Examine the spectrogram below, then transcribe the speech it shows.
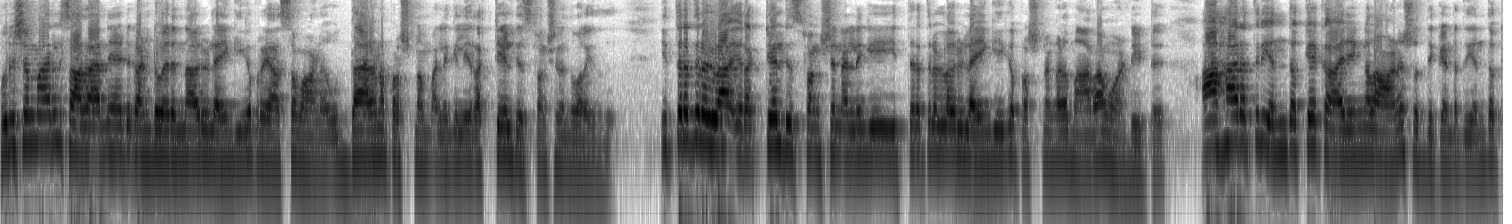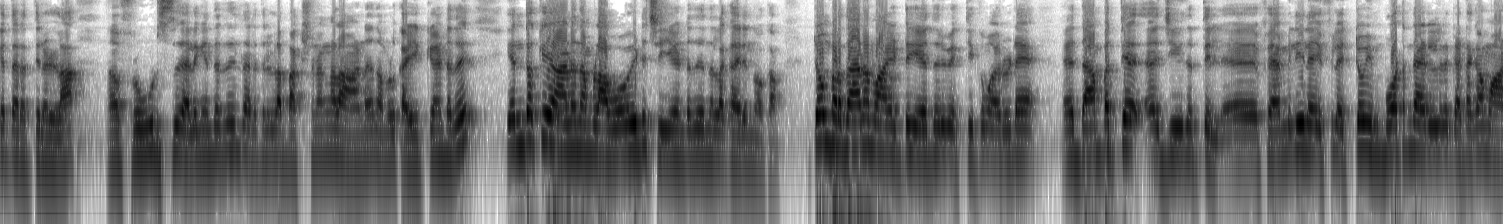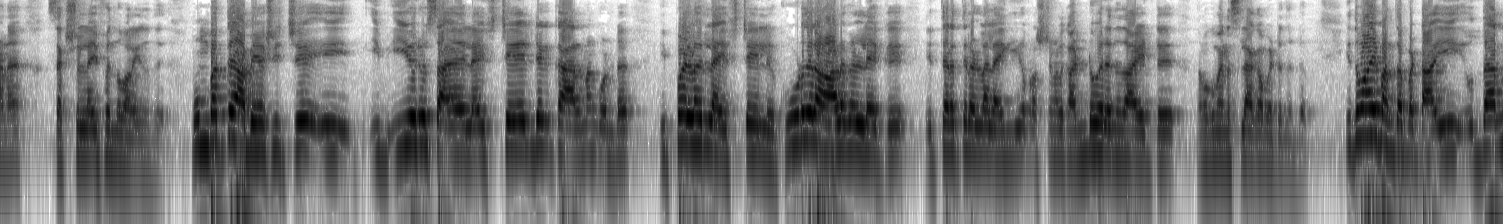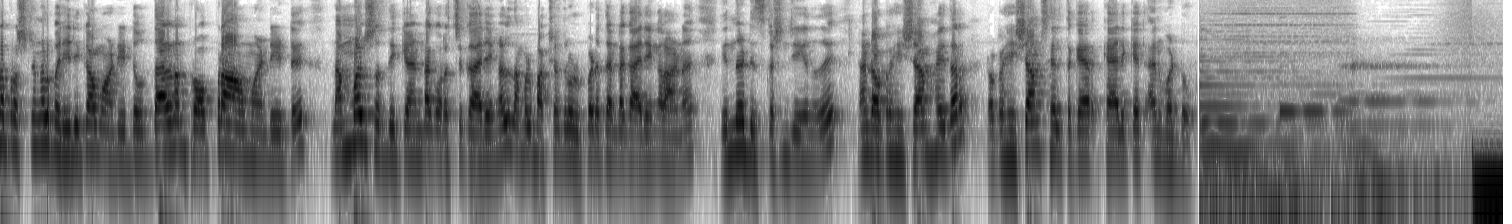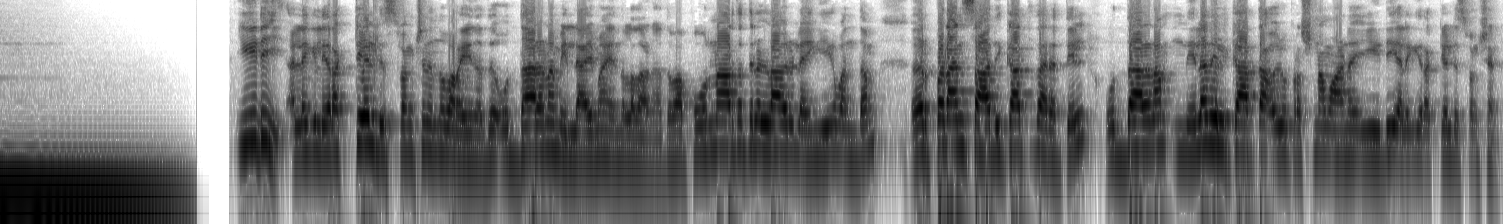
പുരുഷന്മാരിൽ സാധാരണയായിട്ട് കണ്ടുവരുന്ന ഒരു ലൈംഗിക പ്രയാസമാണ് ഉദ്ധാരണ പ്രശ്നം അല്ലെങ്കിൽ ഇറക്റ്റൈൽ ഡിസ്ഫങ്ഷൻ എന്ന് പറയുന്നത്. ഇത്തരത്തിലുള്ള ഇറക്റ്റൈൽ ഡിസ്ഫങ്ഷൻ അല്ലെങ്കിൽ ഇത്തരത്തിലുള്ള ഒരു ലൈംഗിക പ്രശ്നങ്ങൾ മാറാൻ വേണ്ടിയിട്ട് ആഹാരത്തിൽ എന്തൊക്കെ കാര്യങ്ങളാണ് ശ്രദ്ധിക്കേണ്ടത്? എന്തൊക്കെ തരത്തിലുള്ള ഫ്രൂട്ട്സ് അല്ലെങ്കിൽ എന്തൊക്കെ തരത്തിലുള്ള ഭക്ഷണങ്ങളാണ് നമ്മൾ കഴിക്കേണ്ടത്? എന്തൊക്കെയാണ് നമ്മൾ അവോയ്ഡ് ചെയ്യേണ്ടത് എന്നുള്ള കാര്യം നോക്കാം. ഏറ്റവും പ്രധാനമായിട്ട് ഏതൊരു വ്യക്തിക്കും അവരുടെ ദാമ്പത്യ ജീവിതത്തിൽ ഫാമിലി ലൈഫിൽ ഏറ്റവും ഇമ്പോർട്ടന്റ് ആയിട്ടുള്ള ഒരു ഘടകമാണ് സെക്ഷൽ ലൈഫ് എന്ന് പറയുന്നത്. മുമ്പത്തെ അപേക്ഷിച്ച് ഈ ഈ- ഒരു ലൈഫ് സ്റ്റൈലിന്റെ കാരണം കൊണ്ട് ഇപ്പോഴുള്ള ഒരു ലൈഫ് സ്റ്റൈലിൽ കൂടുതൽ ആളുകളിലേക്ക് ഇത്തരത്തിലുള്ള ലൈംഗിക പ്രശ്നങ്ങൾ കണ്ടുവരുന്നതായിട്ട് നമുക്ക് മനസ്സിലാക്കാൻ പറ്റുന്നുണ്ട്. ഇതുമായി ബന്ധപ്പെട്ട ഈ ഉദ്ധാരണ പ്രശ്നങ്ങൾ പരിഹരിക്കാൻ വേണ്ടിയിട്ട് ഉദ്ധാരണം പ്രോപ്പർ ആവാൻ വേണ്ടിയിട്ട് നമ്മൾ ശ്രദ്ധിക്കേണ്ട കുറച്ച് കാര്യങ്ങൾ നമ്മൾ ഭക്ഷണത്തിൽ ഉൾപ്പെടുത്തേണ്ട കാര്യങ്ങളാണ് ഇന്ന് ഡിസ്കഷൻ ചെയ്യുന്നത്. ഞാൻ doctor Hisham Haidar doctor Hisham's health care Calicut and Wandoor. E D അല്ലെങ്കിൽ ഇറക്റ്റൈൽ ഡിസ്ഫങ്ഷൻ എന്ന് പറയുന്നത് ഉദ്ധാരണമില്ലായ്മ എന്നുള്ളതാണ്. അഥവാ പൂർണാർത്ഥത്തിലുള്ള ഒരു ലൈംഗിക ബന്ധം ഏർപ്പെടാൻ സാധിക്കാത്ത തരത്തിൽ ഉദ്ധാരണം നിലനിൽക്കാത്ത ഒരു പ്രശ്നമാണ് ഇ ഡി അല്ലെങ്കിൽ ഇറക്റ്റൈൽ ഡിസ്ഫങ്ഷൻ.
